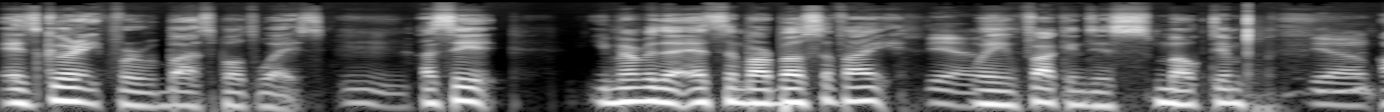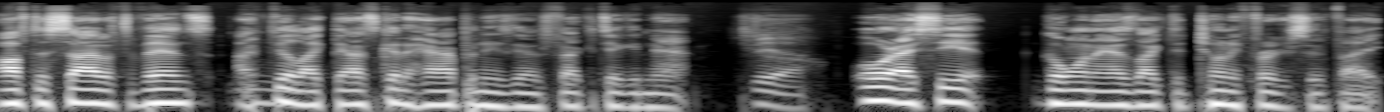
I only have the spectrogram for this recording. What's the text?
It's great for us both ways. I see it. You remember the Edson Barbosa fight? Mm-hmm. When he fucking just smoked him Yeah, off the side of the fence. I feel Mm-hmm. like that's gonna happen. He's gonna fucking take a nap yeah, or I see it going as like the Tony Ferguson fight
